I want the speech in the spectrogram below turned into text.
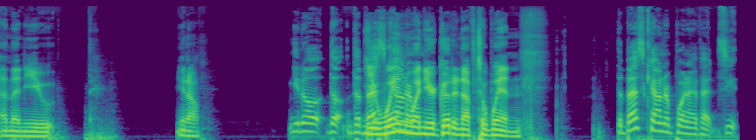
and then you, you know, You know, the the best you win counter- when you're good enough to win. The best counterpoint I've had. See,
